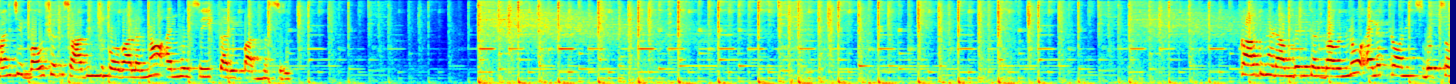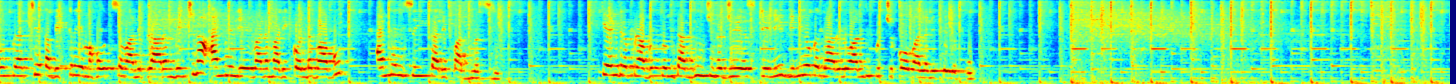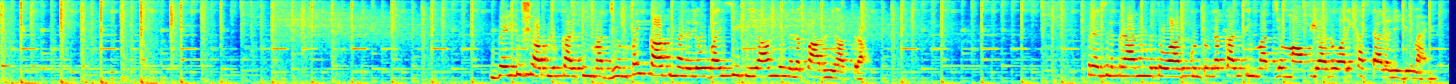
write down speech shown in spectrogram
మంచి భవిష్యత్ సాధించుకోవాలన్న ఎమ్మెల్సీ కరీ పద్మశ్రీ. కాకినాడ అంబేద్కర్ భవన్లో ఎలక్ట్రానిక్స్ ఉత్సవం ప్రత్యేక విక్రయ మహోత్సవాన్ని ప్రారంభించిన ఎమ్మెల్యే వనమడి కొండబాబు ఎమ్మెల్సీ కరి పద్మశ్రీ. కేంద్ర ప్రభుత్వం తగ్గించిన జీఎస్టీని వినియోగదారులు అందిపుచ్చుకోవాలని పిలుపు. బెల్టు షాపులు కల్తీ మద్యంపై కాకినాడలో వైసీపీ ఆందోళన పాదయాత్ర. ప్రజల ప్రాణాలతో ఆడుకుంటున్న కల్తీ మద్యం మాఫియాను అరికట్టాలని డిమాండ్.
